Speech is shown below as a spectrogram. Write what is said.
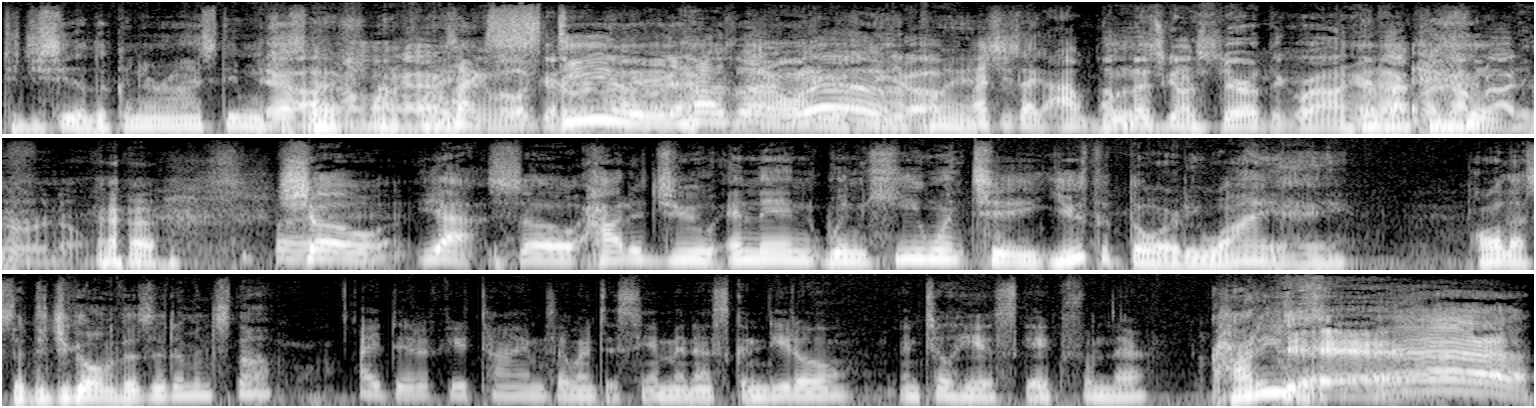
Did you see the look in her eyes, Steve? when she Yeah, said I don't want to. I was like, even at her steal it. I now, was 'cause I like, don't want to get whoa. And she's like, I would. I'm just gonna stare at the ground here and act like I'm not here right now. So yeah, so how did you? And then when he went to Youth Authority, YA, all that stuff. Did you go and visit him and stuff? I did a few times. I went to see him in Escondido until he escaped from there. How do you? Yeah.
